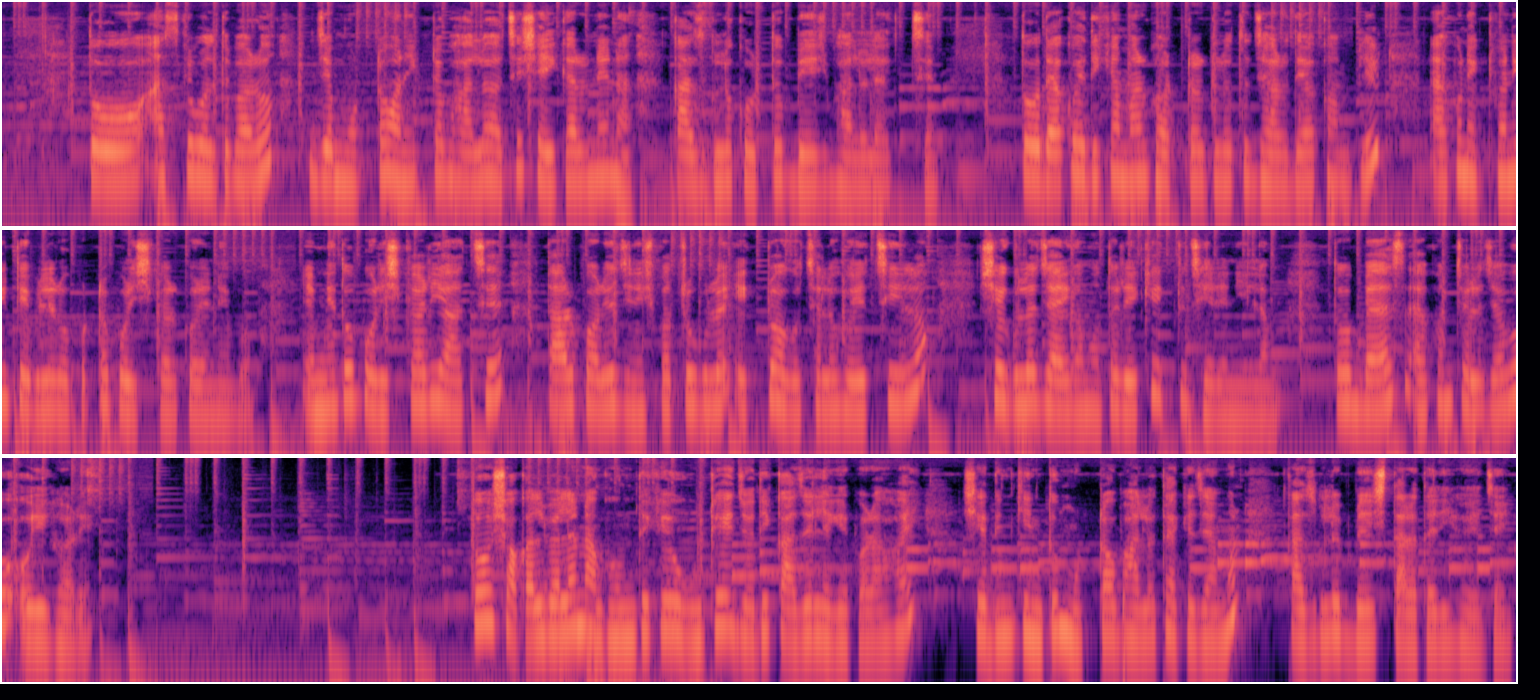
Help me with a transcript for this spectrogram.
তো আজকে বলতে পারো যে মোডটা অনেকটা ভালো আছে, সেই কারণে না কাজগুলো করতেও বেশ ভালো লাগছে। তো দেখো, এদিকে আমার ঘরটারগুলো তো ঝাড়ু দেওয়া কমপ্লিট এখন একটুখানি টেবিলের ওপরটা পরিষ্কার করে নেব। এমনিতেও পরিষ্কারই আছে। তারপরেও জিনিসপত্রগুলো একটু অগোছালো হয়েছিল, সেগুলো জায়গা মতো রেখে একটু ঝেড়ে নিলাম। তো ব্যাস, এখন চলে যাব ওই ঘরে। তো সকালবেলা না ঘুম থেকে উঠেই যদি কাজে লেগে পড়া হয়, সেদিন কিন্তু মুডটাও ভালো থাকে যেমন, কাজগুলো বেশ তাড়াতাড়ি হয়ে যায়।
